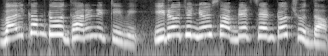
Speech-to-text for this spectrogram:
వెల్కమ్ టు ధరణి టీవీ. ఈ రోజు న్యూస్ అప్డేట్స్ ఏంటో చూద్దాం.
